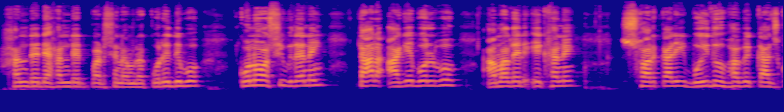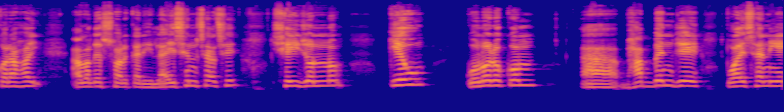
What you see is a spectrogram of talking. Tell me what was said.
হান্ড্রেডে হান্ড্রেড পারসেন্ট আমরা করে দেব। কোনো অসুবিধা নেই। তার আগে বলব, আমাদের এখানে সরকারি বৈধভাবে কাজ করা হয়, আমাদের সরকারি লাইসেন্স আছে। সেই জন্য কেউ কোনো রকম ভাববেন যে পয়সা নিয়ে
